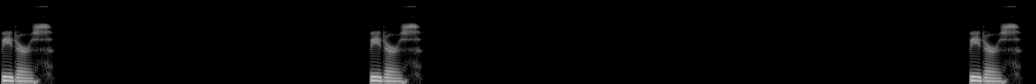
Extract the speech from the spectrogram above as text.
beaters beaters beaters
